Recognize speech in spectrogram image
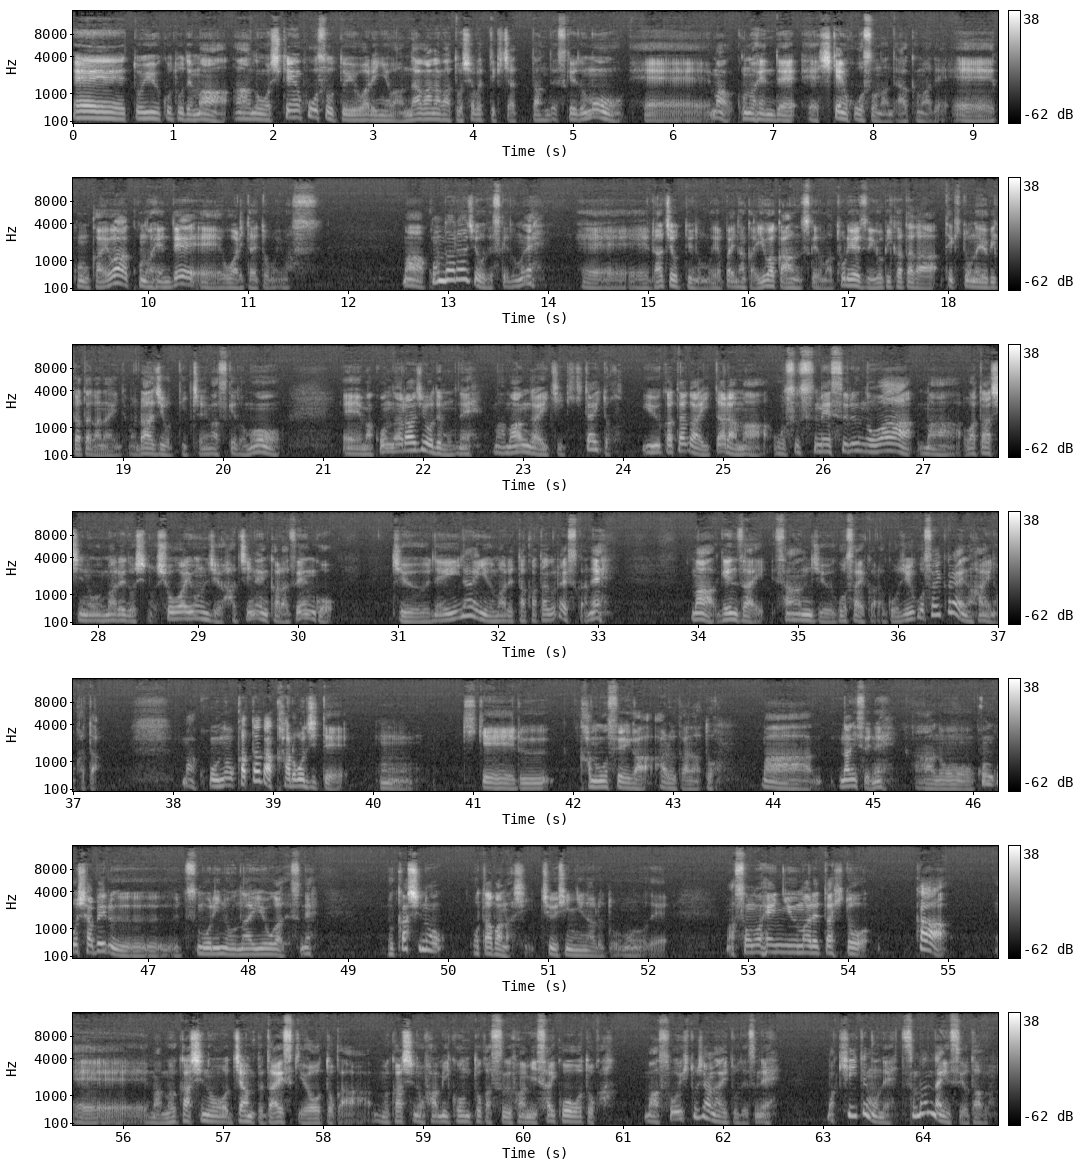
えー、ということで、まあ、あの試験放送という割には長々と喋ってきちゃったんですけども、えー、まあ、この辺でえ試験放送なんであくまで、え、今回はこの辺で、え終わりたいと思います。まあこんなラジオですけどもね、えラジオっていうのもやっぱりなんか違和感あるんですけど、まあ、とりあえず呼び方が適当な呼び方がないんで、まあ、ラジオって言っちゃいますけども、えまあ、こんなラジオでもね、まあ、万が一聞きたいという方がいたら、まあ、おすすめするのは、まあ、私の生まれ年の昭和48年から前後10年以内に生まれた方ぐらいですかね。まあ現在35歳から55歳くらいの範囲の方。まあこの方がかろうじて、うん、聞ける可能性があるかなと。まあ何せねあの今後しゃべるつもりの内容がですね昔のおた話中心になると思うのでまあ、その辺に生まれた人か、えー、まあ、昔のジャンプ大好きよとか昔のファミコンとかスーファミ最高とか、まあ、そういう人じゃないとですね、まあ、聞いてもねつまんないんですよ多分。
